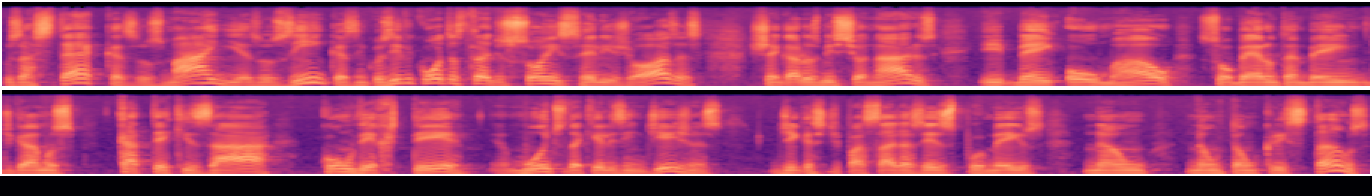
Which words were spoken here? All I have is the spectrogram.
Os astecas, os maias, os incas, inclusive com outras tradições religiosas, chegaram os missionários e, bem ou mal, souberam também, digamos, catequizar, converter muitos daqueles indígenas diga-se de passagem, às vezes por meios não, não tão cristãos,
